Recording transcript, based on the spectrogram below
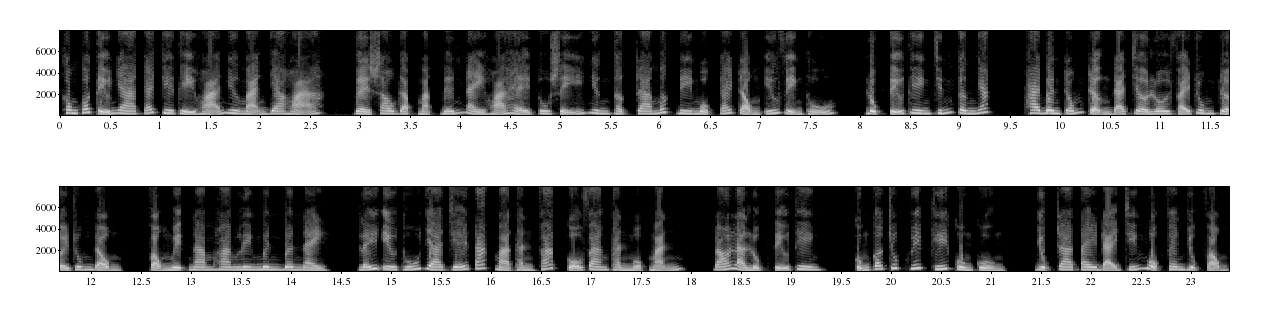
không có tiểu nha cái kia thị hỏa như mạng gia hỏa, về sau gặp mặt đến này hỏa hệ tu sĩ nhưng thật ra mất đi một cái trọng yếu viện thủ, lục tiểu thiên chính cân nhắc, hai bên trống trận đã chờ lôi phải rung trời rung động, vọng Nguyệt Nam hoang liên minh bên này, lấy yêu thú gia chế tác mà thành pháp cổ vang thành một mảnh, đó là lục tiểu thiên, cũng có chút huyết khí cuồn cuộn, dục ra tay đại chiến một phen dục vọng,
